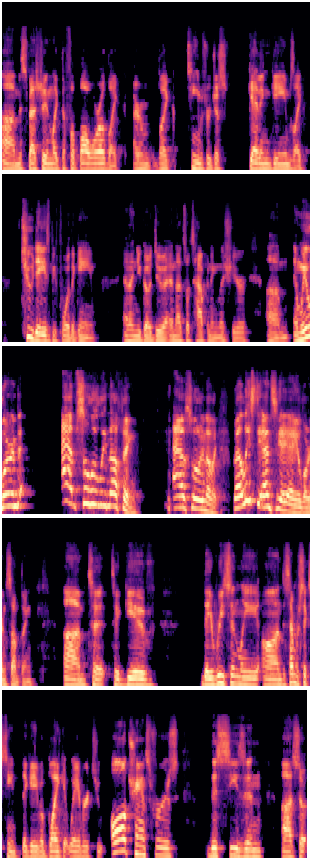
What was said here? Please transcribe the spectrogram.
um, especially in like the football world. Like I like teams were just getting games like two days before the game, and then you go do it, and that's what's happening this year. Um, and we learned absolutely nothing, absolutely nothing. But at least the NCAA learned something um, to to give. They recently on December 16th they gave a blanket waiver to all transfers this season. Uh, so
